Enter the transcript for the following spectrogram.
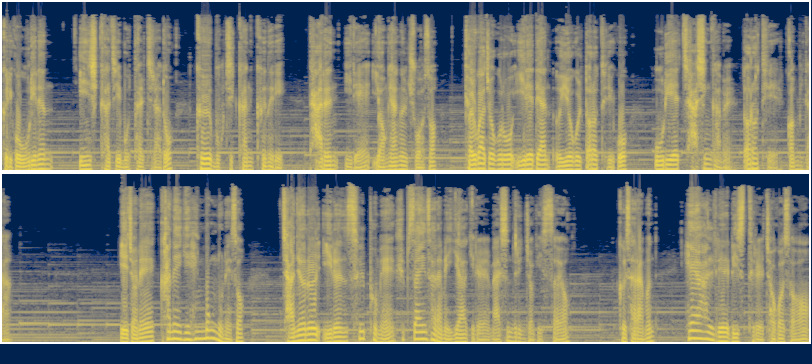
그리고 우리는 인식하지 못할지라도 그 묵직한 그늘이 다른 일에 영향을 주어서 결과적으로 일에 대한 의욕을 떨어뜨리고 우리의 자신감을 떨어뜨릴 겁니다. 예전에 카네기 행복론에서 자녀를 잃은 슬픔에 휩싸인 사람의 이야기를 말씀드린 적이 있어요. 그 사람은 해야 할 일의 리스트를 적어서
